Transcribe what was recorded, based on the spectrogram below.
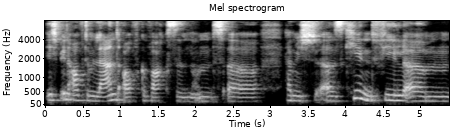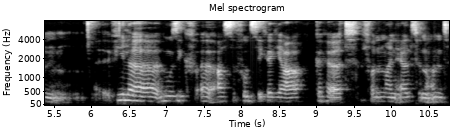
ich bin auf dem Land aufgewachsen und äh, habe mich als Kind viel, ähm, viele Musik äh, aus den 50er Jahren gehört von meinen Eltern und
